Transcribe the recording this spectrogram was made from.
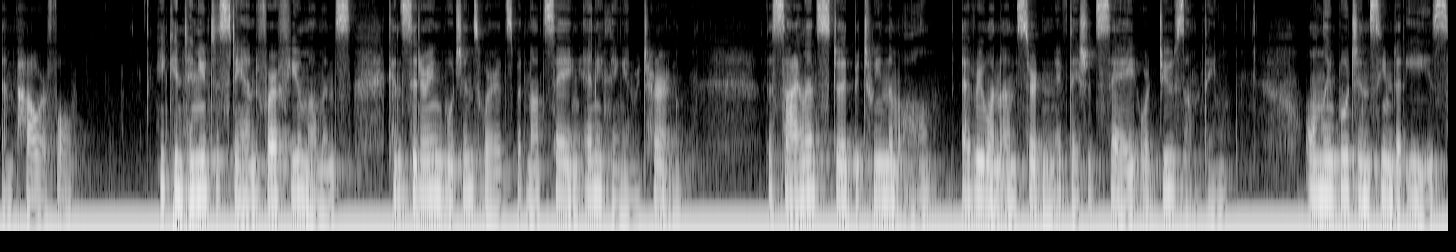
and powerful. He continued to stand for a few moments, considering Bujin's words but not saying anything in return. The silence stood between them all, everyone uncertain if they should say or do something. Only Bujin seemed at ease,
